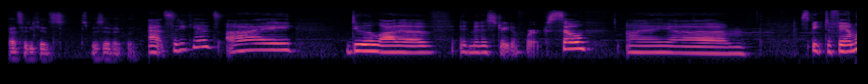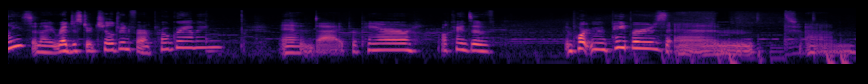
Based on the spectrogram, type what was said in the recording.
at City Kids specifically? At City Kids, I do a lot of administrative work. So I um, speak to families and I register children for our programming and I prepare all kinds of important papers and um,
